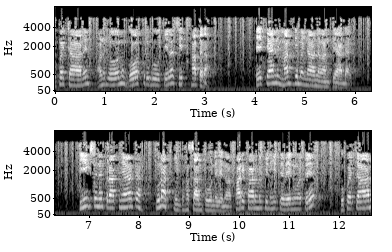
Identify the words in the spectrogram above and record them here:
උපචාර, අනුලෝම, ගෝත්‍ර භූ කියලා සිත් හතරක්. ඒ කියන්නේ මධ්‍යම ඥානවන්තයාටයි. තීක්ෂණ ප්‍රඥාට තුනක් සම්පූර්ණ වෙනවා. පරිකාරම කියන හිත වෙනුවට උපචාර,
